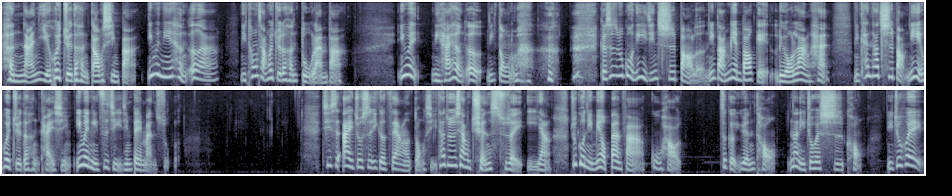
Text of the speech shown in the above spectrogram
很难也会觉得很高兴吧？因为你也很饿啊，你通常会觉得很赌烂吧？因为你还很饿，你懂了吗？可是如果你已经吃饱了，你把面包给流浪汉，你看他吃饱，你也会觉得很开心，因为你自己已经被满足了。其实爱就是一个这样的东西，它就是像泉水一样，如果你没有办法顾好这个源头，那你就会失控，你就会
